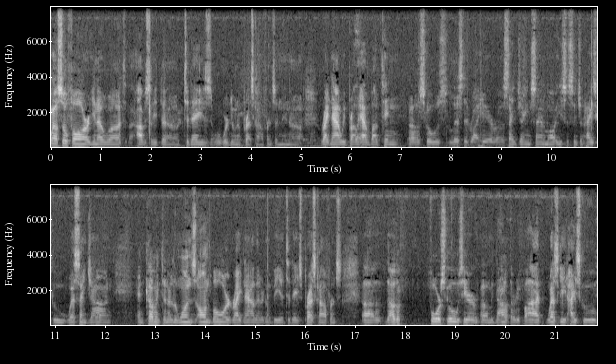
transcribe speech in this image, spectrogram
Well, so far, you know, uh, obviously uh, today is we're doing a press conference, and then uh, right now we probably have about ten uh, schools listed right here: uh, St. James, Santa Maria, East Ascension High School, West St. John, and Covington are the ones on board right now that are going to be at today's press conference. Uh, the other four schools here: McDonogh 35, Westgate High School,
